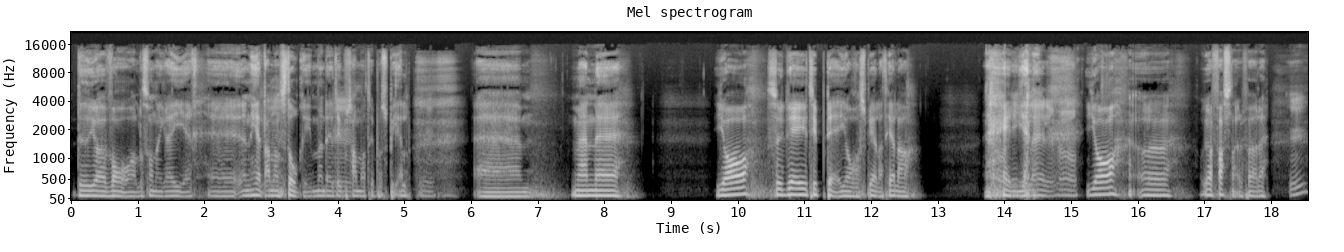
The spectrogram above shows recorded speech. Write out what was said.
du gör val och sådana grejer. Eh, en helt annan Mm. story, men det är typ Mm. samma typ av spel. Mm. Ehm, men eh, ja, så det är ju typ det jag har spelat hela Ja, helgen. Hela helgen. Ja. Ja, eh, och jag fastnade för det. Mm.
